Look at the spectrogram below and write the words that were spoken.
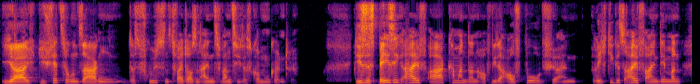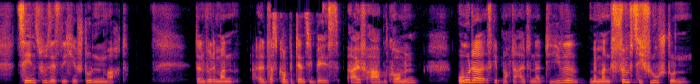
Ja, die Schätzungen sagen, dass frühestens 2021 das kommen könnte. Dieses Basic IFA kann man dann auch wieder aufbohren für ein richtiges IFA, indem man zehn zusätzliche Stunden macht. Dann würde man äh, das Competency-Based IFA bekommen. Oder es gibt noch eine Alternative, wenn man 50 Flugstunden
